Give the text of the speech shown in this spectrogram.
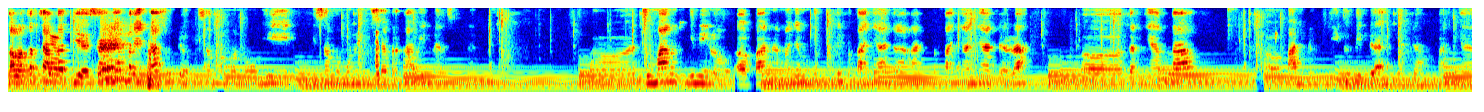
kalau tercatat ya. biasanya mereka sudah bisa memenuhi bisa memenuhi usia perkawinan uh, cuman gini loh apa namanya mungkin pertanyaan pertanyaannya adalah uh, ternyata uh, pandemi itu tidak hanya dampaknya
